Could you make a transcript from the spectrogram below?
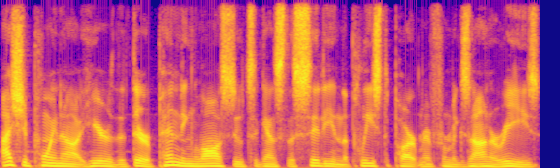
I should point out here that there are pending lawsuits against the city and the police department from exonerees,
